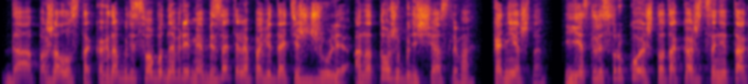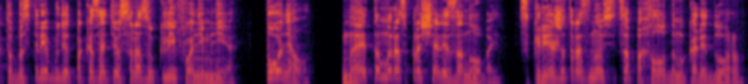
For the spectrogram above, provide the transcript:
«Да, пожалуйста, когда будет свободное время, обязательно повидайтесь с Джули, она тоже будет счастлива». «Конечно. Если с рукой что-то окажется не так, то быстрее будет показать ее сразу Клиффу, а не мне». «Понял». На этом мы распрощались за Нобой. Скрежет разносится по холодному коридору.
